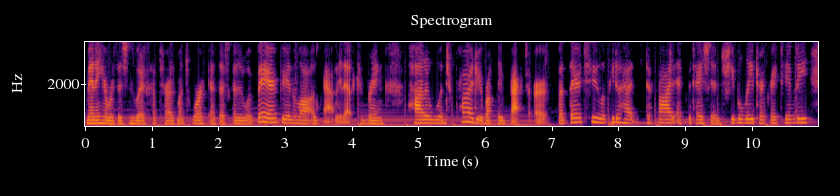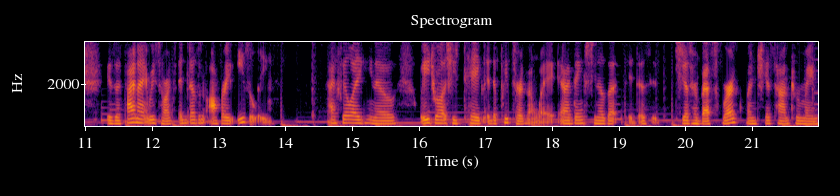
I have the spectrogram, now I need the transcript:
Many of her musicians would accept her as much work as their schedule would bear, fearing the law of gravity that could bring Hollywood's prodigy abruptly back to earth. But there too, Lupita had defied expectations. She believed her creativity is a finite resource and doesn't operate easily. I feel like you know each role that she takes, it depletes her in some way, and I think she knows that it does. It, she does her best work when she has time to remain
